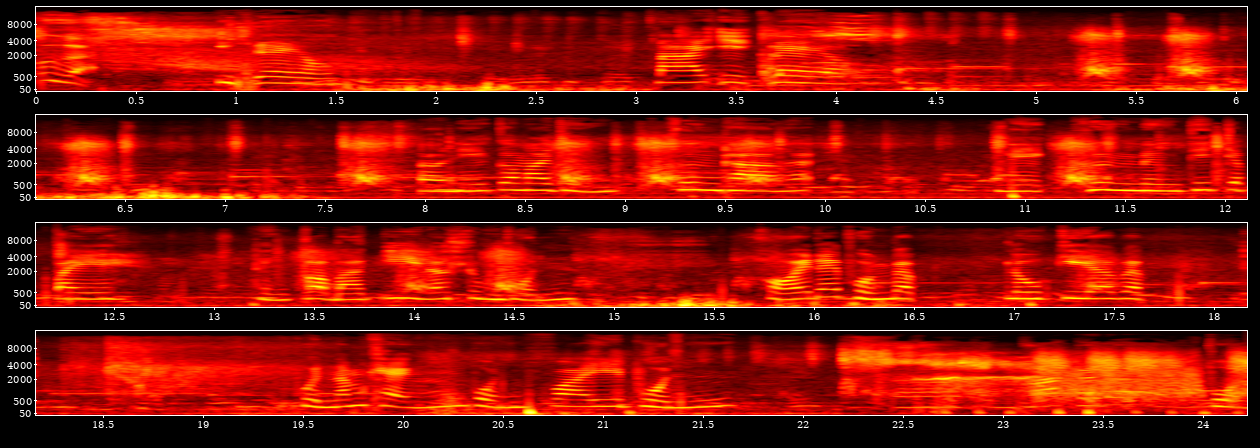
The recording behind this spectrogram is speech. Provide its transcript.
เอื้ออีกแล้ว ตายอีกแล้ว อนนี้ก็มาถึงครึ่งทางแล้วเหล็กครึ่งหนึ่งที่จะไปถึงเกาะบากี้แล้วสุ่มผล ขอให้ได้ผลแบบโลเกียแบบ ผลน้ำแข็งผลไฟผลผลพัดก็ได้ผล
